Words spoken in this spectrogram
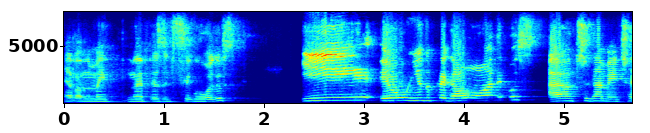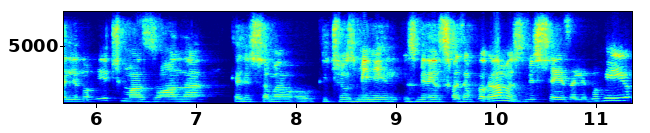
Era numa, numa empresa de seguros, e eu indo pegar o ônibus, antigamente ali no Rio tinha uma zona que a gente chama, que tinha os meninos, os meninos faziam programas, os michês ali do Rio,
